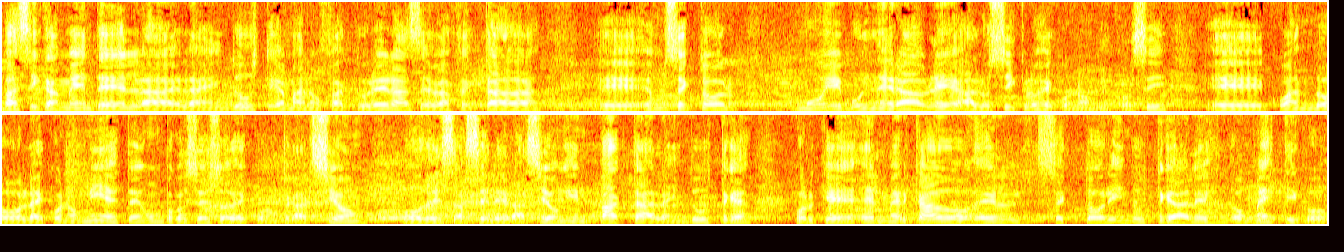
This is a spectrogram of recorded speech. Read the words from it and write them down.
Básicamente la, industria manufacturera se ve afectada, eh, es un sector muy vulnerable a los ciclos económicos. Eh, cuando la economía está en un proceso de contracción o desaceleración, impacta a la industria porque el mercado del sector industrial es doméstico.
